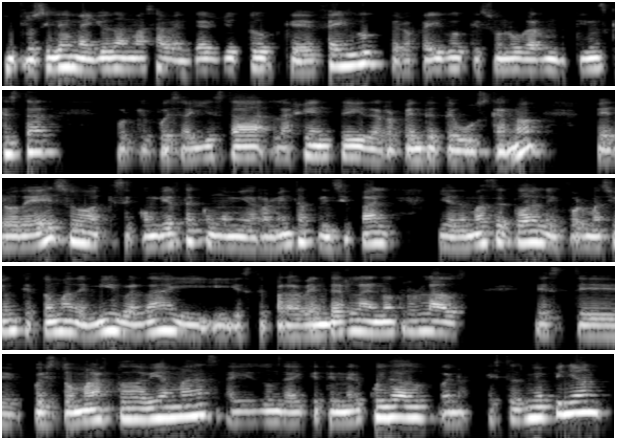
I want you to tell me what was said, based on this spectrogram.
Inclusive me ayuda más a vender YouTube que Facebook, pero Facebook es un lugar donde tienes que estar porque pues ahí está la gente y de repente te busca, ¿no? Pero de eso a que se convierta como mi herramienta principal y además de toda la información que toma de mí, ¿verdad? Y, este, para venderla en otros lados, este, pues tomar todavía más, ahí es donde hay que tener cuidado. Bueno, esta es mi opinión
